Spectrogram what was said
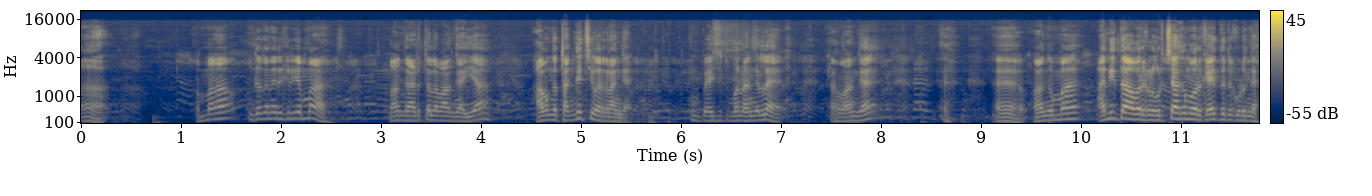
ஆ. அம்மா இங்கே தானே இருக்கிறியம்மா வாங்க அடுத்தல வாங்க ஐயா. அவங்க தங்கச்சி வர்றாங்க. பேசிட்டு போனாங்கல்ல. வாங்க. வாங்கம்மா. அனிதா அவர்கள் உற்சாகமாக ஒரு கைத்தட்டு கொடுங்க.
